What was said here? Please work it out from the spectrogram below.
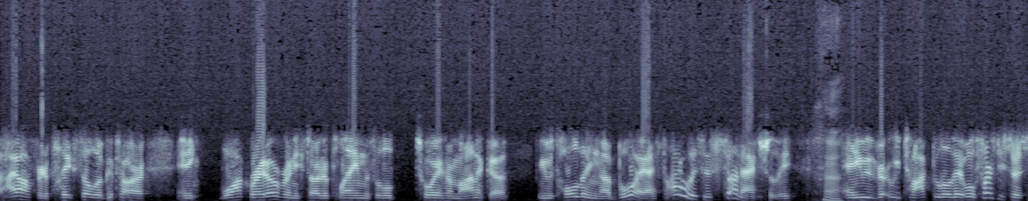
I offered to play solo guitar and he walked right over and he started playing this little toy harmonica he was holding a boy i thought it was his son actually Huh. and he was we talked a little bit. Well, first he started,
